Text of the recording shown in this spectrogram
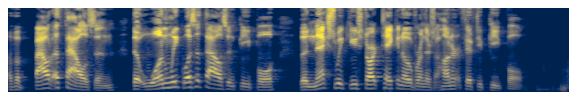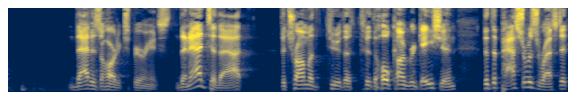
of about a thousand. That one week was a thousand people. The next week you start taking over and there's 150 people. That is a hard experience. Then add to that the trauma to the to the whole congregation that the pastor was arrested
